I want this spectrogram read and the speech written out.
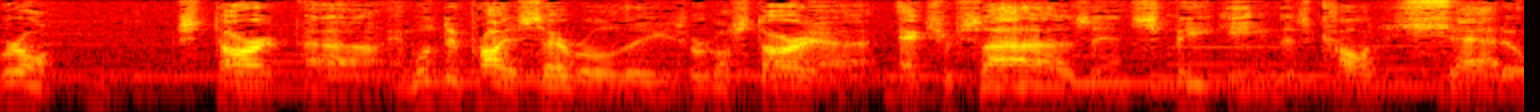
we're going to start, uh, and we'll do probably several of these. We're going to start an exercise in speaking that's called shadowing.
